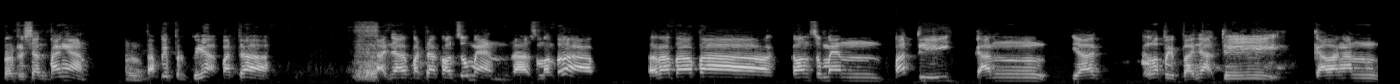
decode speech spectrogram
produsen pangan tapi berpihak pada hanya pada konsumen nah sementara rata-rata konsumen padi kan ya lebih banyak di kalangan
